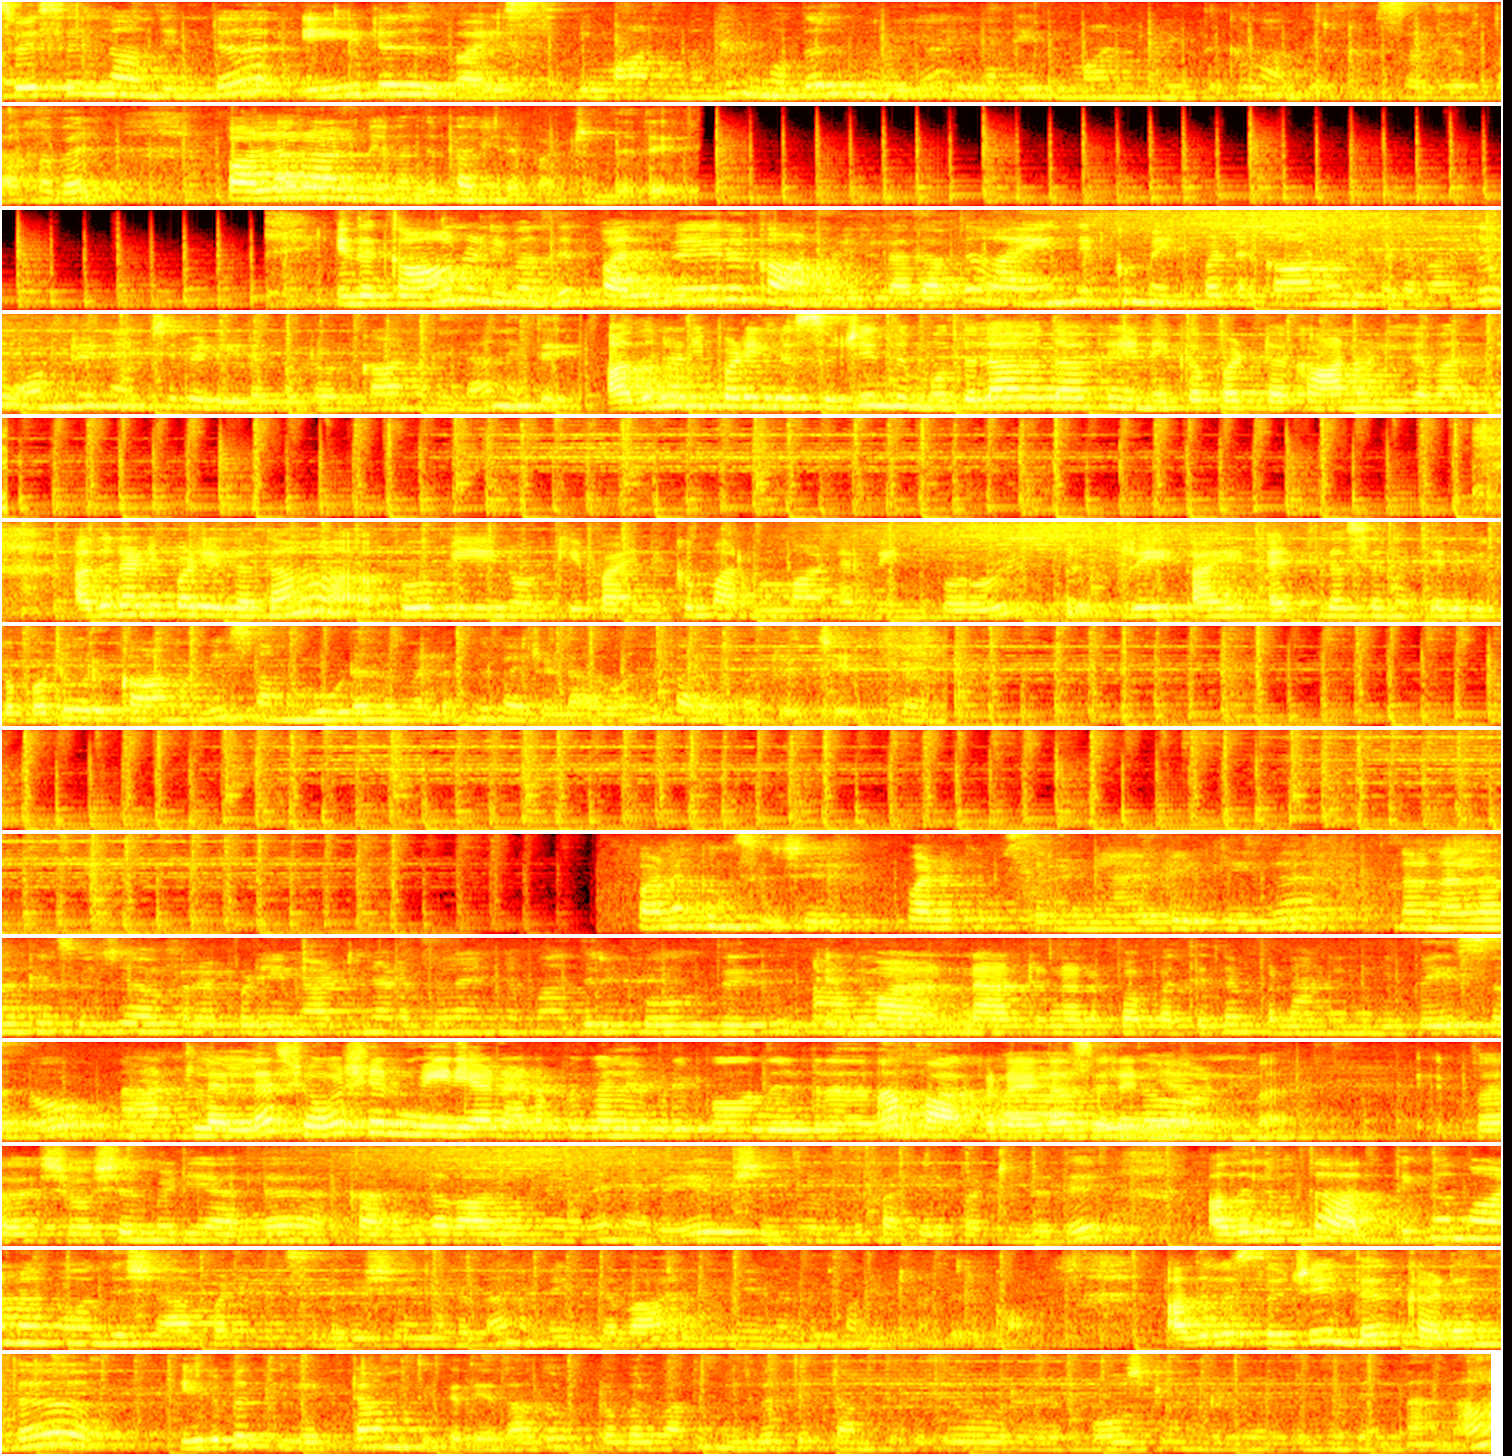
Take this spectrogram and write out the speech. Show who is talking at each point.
Speaker 1: சுவிட்சர்லாந்தின் ஏடல் வைஸ் விமானம் வந்து முதல் முறையாக இலங்கை விமான நிலையத்துக்கு வந்திருக்குன்னு சொல்லி ஒரு தகவல் பலராலுமே வந்து பகிரப்பட்டிருந்தது. இந்த காணொளி வந்து பல்வேறு காணொளிகள் அதாவது ஐந்திற்கும் மேற்பட்ட காணொளிகளை வந்து ஒன்றிணைச்சு வெளியிடப்பட்ட ஒரு காணொளி தான் இது. அதன் அடிப்படையில் சுற்றி இந்த முதலாவதாக இணைக்கப்பட்ட காணொளியில வந்து அதன் அடிப்படையில் தான் பூமியை நோக்கி பயணிக்கும் மர்மமான விண்பொருள் த்ரீ ஐ அட்லஸ் என தெரிவிக்கப்பட்ட ஒரு காணொளி சமூக ஊடகங்கள்லேருந்து வைரலாக வந்து பரவப்பட்டுருச்சு வணக்கம் சுஜி.
Speaker 2: வணக்கம் சரண்யா எப்படி இருக்கீங்க
Speaker 1: நான் நல்லா இருக்கேன் சுஜி. அப்புறம் எப்படி நாட்டு நடப்பெல்லாம் என்ன மாதிரி போகுது?
Speaker 2: ஆமாம் நாட்டு நடப்பை பற்றி தான் இப்போ நாங்கள் இன்னைக்கு பேசணும். நாட்டில் இல்லை சோஷியல் மீடியா நடப்புகள் எப்படி போகுதுன்றது தான் பார்க்கணும். என்ன சரண்யா
Speaker 1: உண்மை. இப்போ சோஷியல் மீடியாவில் கடந்த வாரமே வந்து நிறைய விஷயங்கள் வந்து பகிரப்பட்டிருந்தது அதில் வந்து அதிகமானவங்க வந்து ஷேர் பண்ணின சில விஷயங்கள் தான் நம்ம இந்த வாரமே வந்து கொண்டுட்டு வந்திருக்கோம். அதில் சுற்றி இந்த கடந்த இருபத்தி எட்டாம் தேதி அதாவது அக்டோபர் மாதம் இருபத்தெட்டாம் தேதி ஒரு போஸ்ட் ஒன்று இருந்தது என்னன்னா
